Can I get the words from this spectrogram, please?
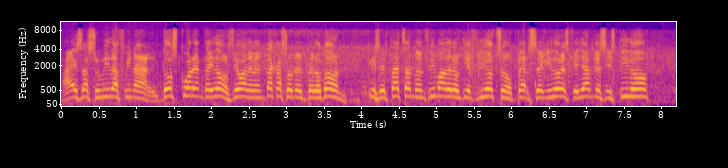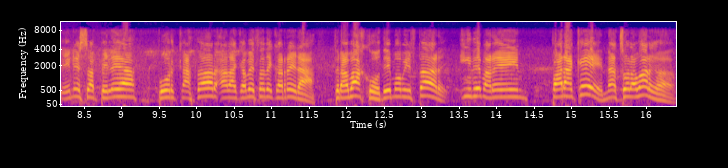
a esa subida final. 2.42 lleva de ventaja sobre el pelotón que se está echando encima de los 18 perseguidores que ya han desistido en esa pelea por cazar a la cabeza de carrera. Trabajo de Movistar y de Bahrein. ¿Para qué, Nacho Lavarga?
